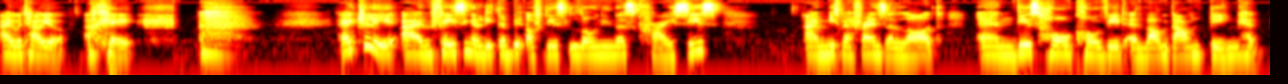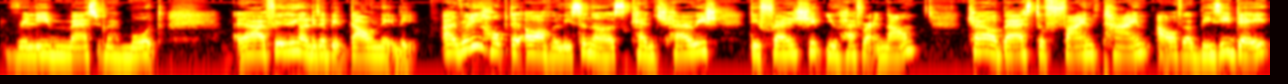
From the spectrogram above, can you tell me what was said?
I will tell you. Okay. Actually, I'm facing a little bit of this loneliness crisis. I miss my friends a lot, and this whole COVID and lockdown thing had really messed with my mood. I'm feeling a little bit down lately. I really hope that all of the listeners can cherish the friendship you have right now. Try your best to find time out of your busy day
